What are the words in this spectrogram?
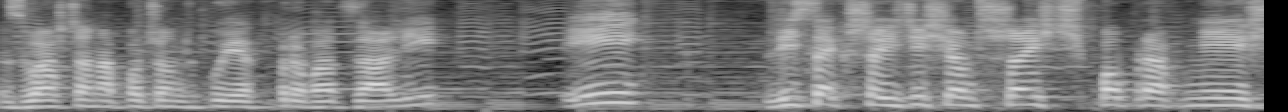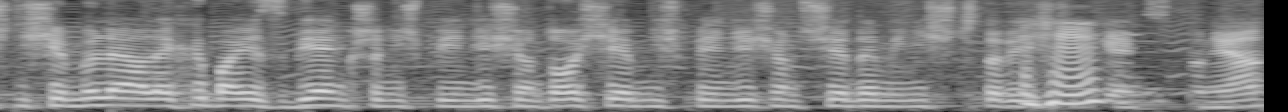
Zwłaszcza na początku je wprowadzali. I Lisek 66, popraw mnie jeśli się mylę, ale chyba jest większy niż 58, niż 57 i niż 45, to nie?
